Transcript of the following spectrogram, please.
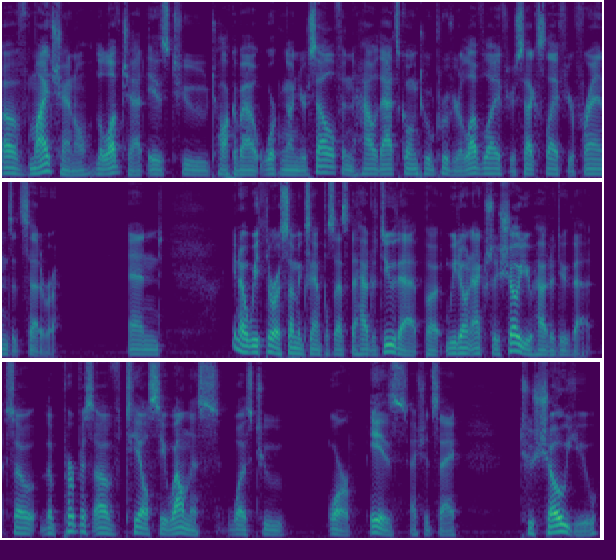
of my channel, the Love Chat, is to talk about working on yourself and how that's going to improve your love life, your sex life, your friends, etc. And you know, we throw some examples as to how to do that, but we don't actually show you how to do that. So the purpose of TLC Wellness was to, or is, I should say, to show you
